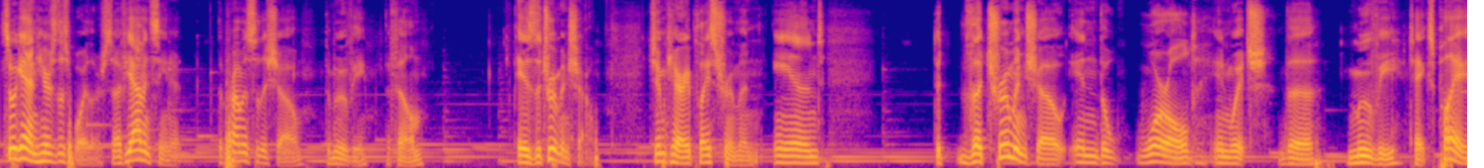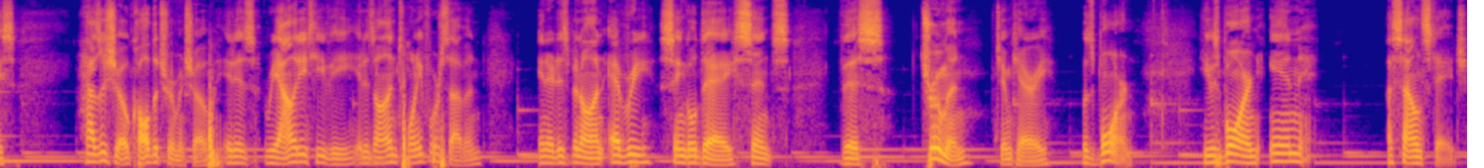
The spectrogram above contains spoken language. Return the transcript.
So, again, here's the spoilers. So, if you haven't seen it, the premise of the show, the movie, the film, is The Truman Show. Jim Carrey plays Truman, and the, the Truman Show, in the world in which the movie takes place, has a show called The Truman Show. It is reality TV, it is on 24 7, and it has been on every single day since this Truman, Jim Carrey, was born. He was born in a soundstage,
